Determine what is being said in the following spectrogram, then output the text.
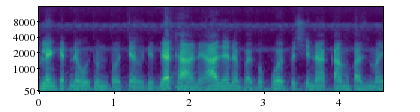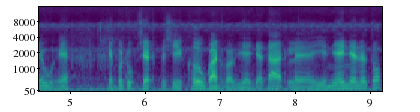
બ્લેન્કેટ ને હતું ને તો અત્યાર સુધી બેઠા, અને આજ છે ને ભાઈ, બપોર પછીના કામકાજમાં એવું છે કે બટુક શેઠ પછી ખરું કાઢવા વ્યાઈ જતા એટલે એ ન્યાય નહોતો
